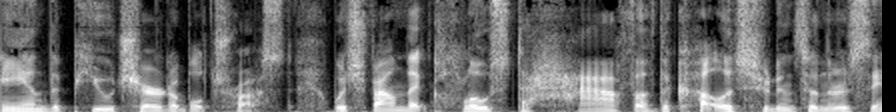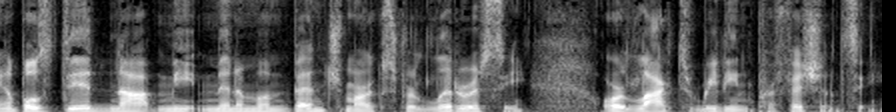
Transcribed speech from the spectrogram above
and the Pew Charitable Trust, which found that close to half of the college students in their samples did not meet minimum benchmarks for literacy or lacked reading proficiency.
